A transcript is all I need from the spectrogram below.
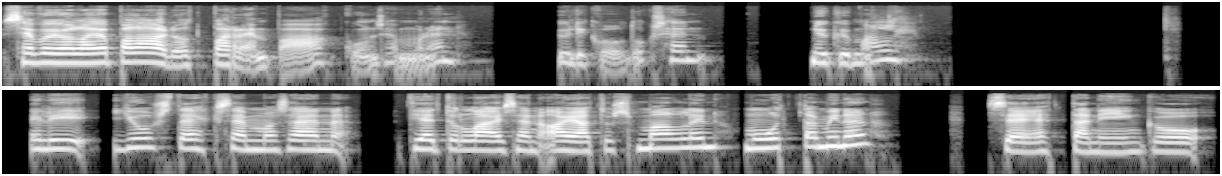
se voi olla jopa laadulta parempaa kuin semmoinen ylikulutuksen nykymalli. Eli just ehkä semmoisen tietynlaisen ajatusmallin muuttaminen. Se, että niinku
